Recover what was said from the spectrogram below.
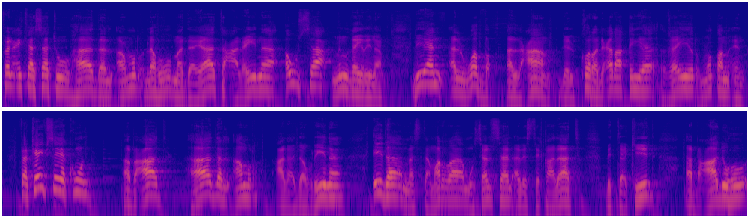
فانعكاسات هذا الأمر له مدايات علينا أوسع من غيرنا لأن الوضع العام للكرة العراقية غير مطمئن. فكيف سيكون أبعاد هذا الأمر على دورينا إذا ما استمر مسلسل الاستقالات؟ بالتأكيد أبعاده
